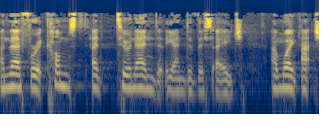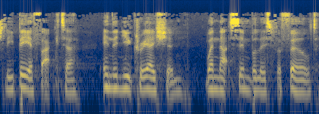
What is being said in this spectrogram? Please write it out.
and therefore it comes to an end at the end of this age and won't actually be a factor in the new creation when that symbol is fulfilled.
